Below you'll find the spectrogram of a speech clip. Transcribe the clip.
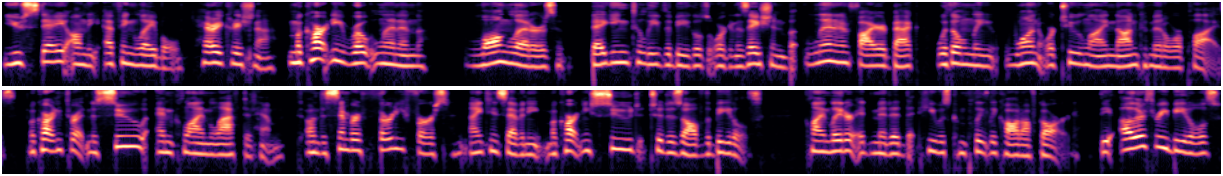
You stay on the effing label. Hare Krishna. McCartney wrote Lennon long letters begging to leave the Beatles organization, but Lennon fired back with only one or two line non-committal replies. McCartney threatened to sue, and Klein laughed at him. On December 31st, 1970, McCartney sued to dissolve the Beatles. Klein later admitted that he was completely caught off guard. The other three Beatles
